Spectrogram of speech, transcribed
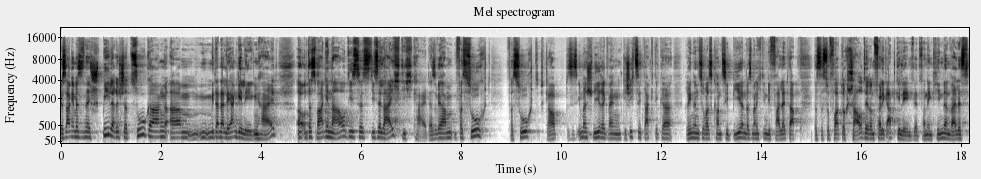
wir sagen immer, es ist ein spielerischer Zugang ähm, mit einer Lerngelegenheit. Äh, und das war genau dieses, diese Leichtigkeit. Also wir haben versucht, versucht, ich glaube, das ist immer schwierig, wenn Geschichtsdidaktikerinnen sowas konzipieren, dass man nicht in die Falle tappt, dass das sofort durchschaut wird und völlig abgelehnt wird von den Kindern, weil es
